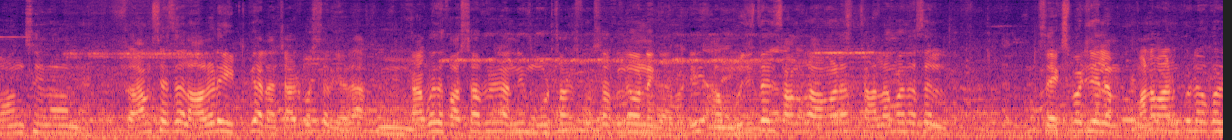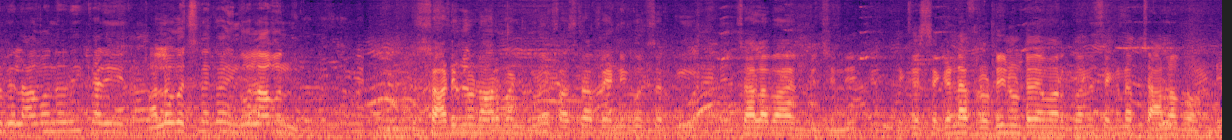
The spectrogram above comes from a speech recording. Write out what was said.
సాంగ్స్ ఎలా ఉన్నాయి? సాంగ్స్ అసలు ఆల్రెడీ హిట్ కదా చాట్ వస్తారు కదా. కాకపోతే ఫస్ట్ హాఫ్ అన్ని మూడు సాంగ్స్ ఫస్ట్ హాఫ్లో ఉన్నాయి కాబట్టి ఆ ముజితల్ సాంగ్ అవ్వడం చాలా మంది అసలు అసలు ఎక్స్పెక్ట్ చేయలేం. మనం అనుకున్న ఒకటి లాగా ఉన్నది కానీ మళ్ళీ వచ్చినాక ఇంకో లాగా ఉంది. స్టార్టింగ్లో నార్మల్ అనుకుని ఫస్ట్ హాఫ్ ఎండింగ్ వచ్చేసరికి చాలా బాగా అనిపించింది. ఇక సెకండ్ హాఫ్ రొటీన్ ఉంటుందేమో అనుకుని సెకండ్ హాఫ్ చాలా బాగుంది.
